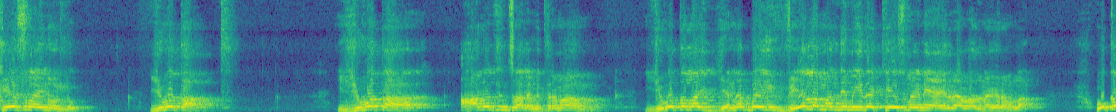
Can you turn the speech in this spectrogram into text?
కేసులు అయిన వాళ్ళు యువత యువత ఆలోచించాలి మిత్రమా? యువతల ఎనభై వేల మంది మీద కేసులైన హైదరాబాద్ నగరంలో. ఒక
